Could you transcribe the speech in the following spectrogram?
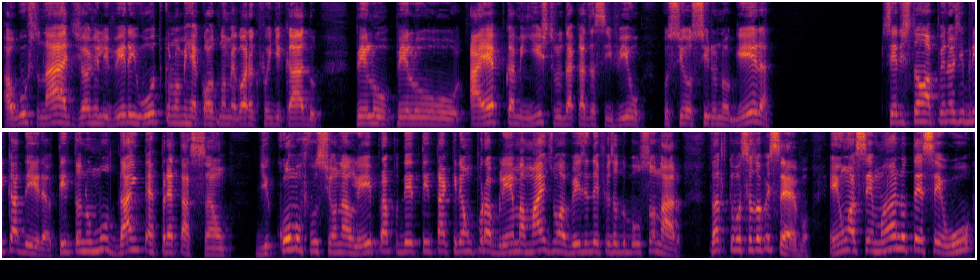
Augusto Nardes, Jorge Oliveira e o outro que eu não me recordo o nome agora, que foi indicado pelo, pelo a época ministro da Casa Civil, o senhor Ciro Nogueira, se eles estão apenas de brincadeira, tentando mudar a interpretação de como funciona a lei para poder tentar criar um problema, mais uma vez, em defesa do Bolsonaro. Tanto que vocês observam, em uma semana o TCU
